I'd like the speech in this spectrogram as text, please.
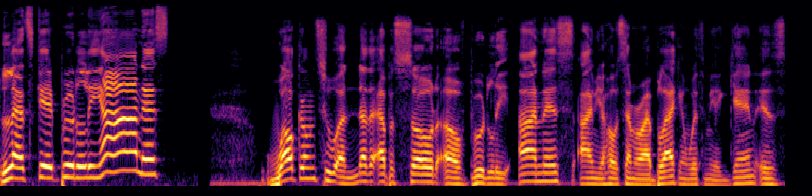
Let's get brutally honest. Welcome to another episode of Brutally Honest. I'm your host, Samurai Black, and with me again is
